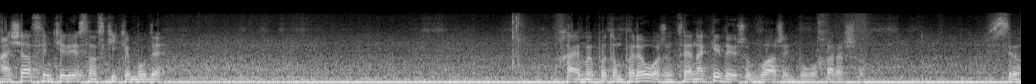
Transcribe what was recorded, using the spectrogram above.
А зараз інтересно, скільки буде. Хай ми потім переложимо. Це я накидаю, щоб важити було хорошо. Все.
